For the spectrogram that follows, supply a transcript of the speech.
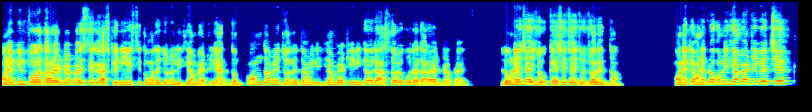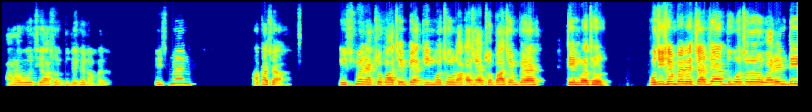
অনেকদিন পর তারা এন্টারপ্রাইজ থেকে আজকে নিয়ে এসেছি, তোমাদের জন্য লিথিয়াম ব্যাটারি একদম কম দামে, জলের দামে লিথিয়াম ব্যাটারি নিতে হলে আসতে হবে কোথায়? তারা এন্টারপ্রাইজ লোনে চাইছো? ক্যাশে চাইছো? জলের দাম। অনেকে অনেক রকম লিথিয়াম ব্যাটারি বেচছে। আমরা বলছি, আসো, একটু দেখে নাও খালি ইস্টম্যান আকাশা ইসম্যান একশো পাঁচ এম্পেয়ার তিন বছর। আকাশা একশো পাঁচ এম্পেয়ার তিন বছর। পঁচিশ এম্পেয়ারের চার্জার দু বছরের ওয়ারেন্টি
